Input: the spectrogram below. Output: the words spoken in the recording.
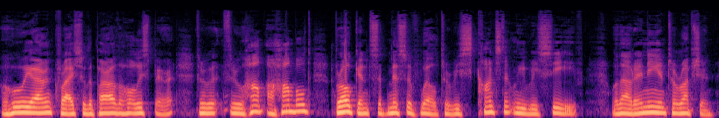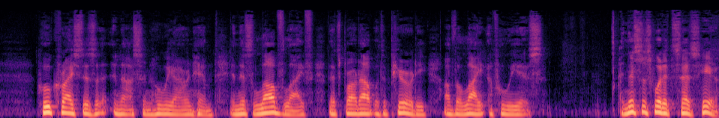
for who we are in Christ through the power of the Holy Spirit, through, through hum, a humbled, broken, submissive will to re- constantly receive without any interruption who Christ is in us and who we are in him, in this love life that's brought out with the purity of the light of who he is. And this is what it says here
